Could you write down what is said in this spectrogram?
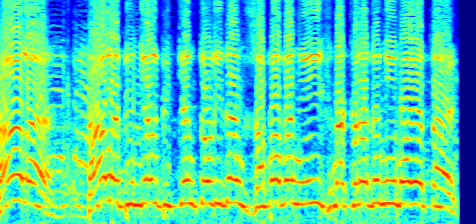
Dále, dále by měl být těmto lidem zabaven jejich nakradený majetek.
